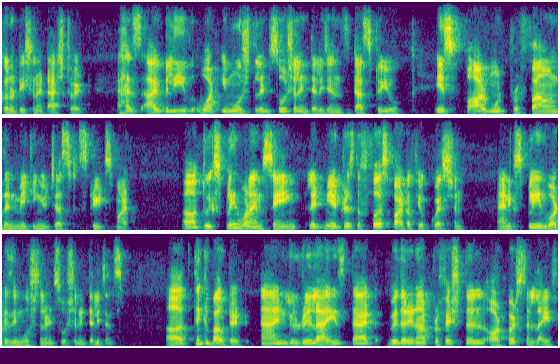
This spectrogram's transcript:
connotation attached to it, as I believe what emotional and social intelligence does to you is far more profound than making you just street smart. Uh, to explain what I'm saying, let me address the first part of your question and explain what is emotional and social intelligence. Uh, think about it, and you'll realize that whether in our professional or personal life,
